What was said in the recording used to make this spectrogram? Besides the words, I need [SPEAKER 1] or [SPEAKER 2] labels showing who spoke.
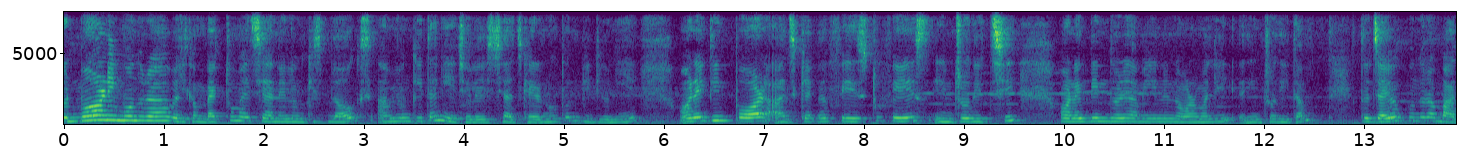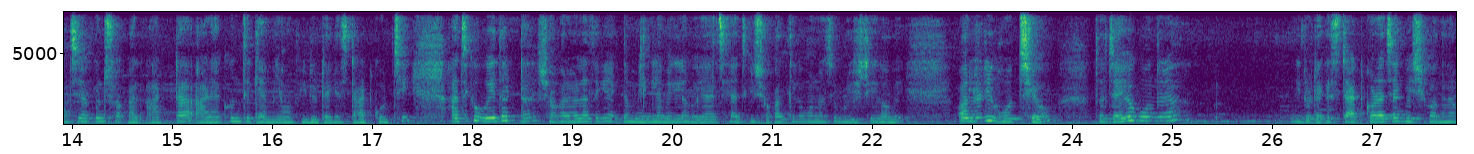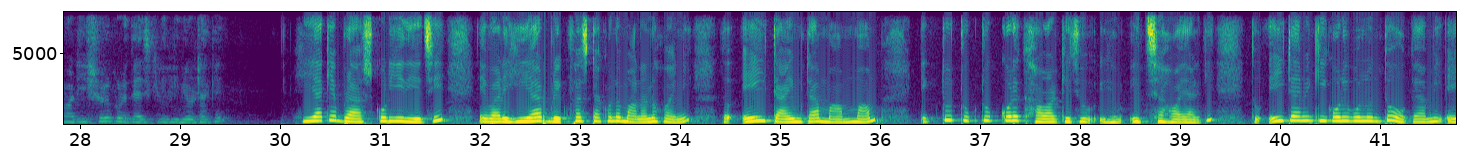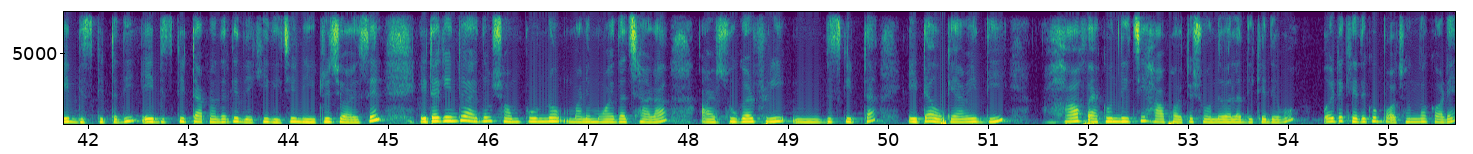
[SPEAKER 1] Good morning বন্ধুরা। Welcome back to my channel Anki's vlogs আমি অঙ্কিতা, নিয়ে চলে এসেছি আজকে একটা নতুন ভিডিও নিয়ে। অনেক দিন পর আজকে একটা ফেস টু ফেস ইন্ট্রো দিচ্ছি। অনেক দিন ধরে আমি নর্মালি ইন্ট্রো দিতাম। তো যাই হোক বন্ধুরা, বাজছে এখন সকাল আটটা, আর এখন থেকে আমি আমার ভিডিওটাকে স্টার্ট করছি। আজকে ওয়েদারটা সকালবেলা থেকে একদম মেঘলা মেঘলা হয়ে আছে। আজকে সকাল থেকে মনে হচ্ছে বৃষ্টি হবে। অলরেডি হচ্ছেও। তো যাই হোক বন্ধুরা ভিডিওটাকে স্টার্ট করা যাক। বেশি কথা না বাড়িয়ে শুরু করে দিই আজকের ভিডিওটাকে
[SPEAKER 2] হিয়াকে ব্রাশ করিয়ে দিয়েছি। এবারে হিয়ার ব্রেকফাস্ট এখনও বানানো হয়নি। তো এই টাইমটা মাম্মাম একটু টুকটুক করে খাওয়ার কিছু ইচ্ছা হয় আর কি। তো এই টাইমে কি করি বলুন তো? ওকে আমি এই বিস্কিটটা দিই। এই বিস্কিটটা আপনাদেরকে দেখিয়ে দিচ্ছি নিউট্রি চয়েসের এটা কিন্তু একদম সম্পূর্ণ মানে ময়দা ছাড়া আর সুগার ফ্রি বিস্কিটটা এটা ওকে আমি দিই। হাফ এখন দিচ্ছি হাফ হয়তো সন্ধেবেলার দিকে দেবো। ওইটা খেতে খুব পছন্দ করে।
